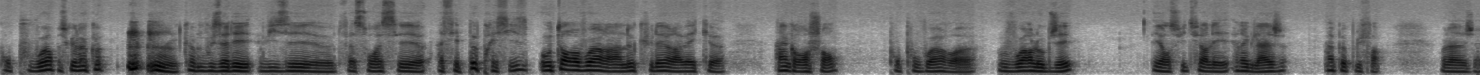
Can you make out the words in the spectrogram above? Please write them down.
pour pouvoir, parce que là, comme, vous allez viser de façon assez, assez peu précise, autant avoir un oculaire avec un grand champ pour pouvoir voir l'objet et ensuite faire les réglages un peu plus fins. Voilà, je,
